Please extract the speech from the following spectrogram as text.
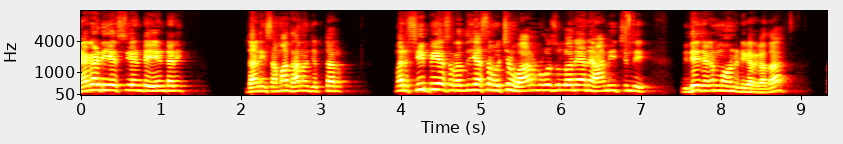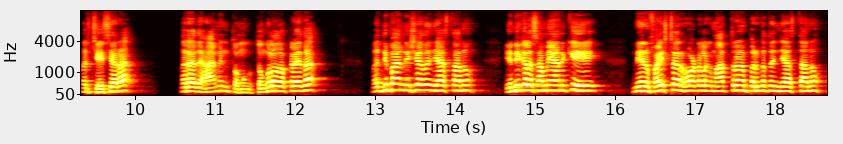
మెగా డిఎస్సి అంటే ఏంటని? దానికి సమాధానం చెప్తారు. మరి సిపిఎస్ రద్దు చేస్తాను వచ్చిన వారం రోజుల్లోనే అని హామీ ఇచ్చింది ఇదే జగన్మోహన్ రెడ్డి గారు కదా. మరి చేశారా? మరి అది హామీని తొంగ తొంగలో దొక్కలేదా మద్యపాన నిషేధం చేస్తాను. ఎన్నికల సమయానికి నేను ఫైవ్ స్టార్ హోటల్కి మాత్రమే పరిమితం చేస్తాను.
